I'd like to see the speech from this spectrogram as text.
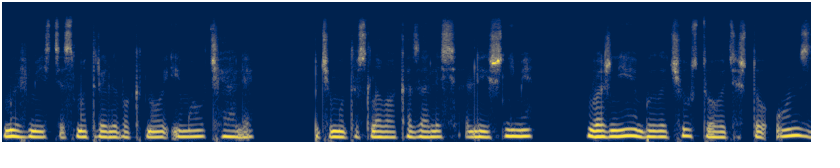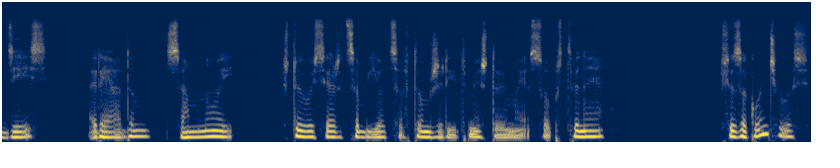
Мы вместе смотрели в окно и молчали. Почему-то слова казались лишними. Важнее было чувствовать, что он здесь, рядом, со мной, что его сердце бьется в том же ритме, что и мое собственное. Все закончилось?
